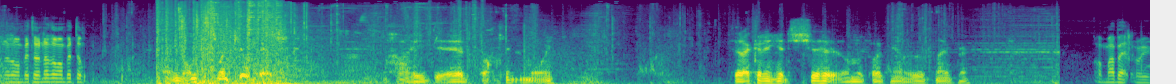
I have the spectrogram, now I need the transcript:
Another one, Beto, another one, Beto. I'm almost like kill bitch. Oh, he did. Fucking annoying. Dude, I couldn't hit shit on the fucking end of the sniper. Oh, my bad. Over.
